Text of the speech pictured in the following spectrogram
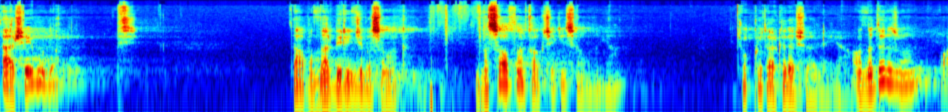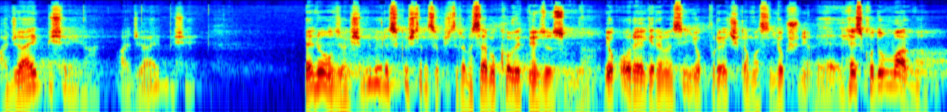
Her şey burada. Daha bunlar birinci basamak. Nasıl altına kalkacak insan bunun yani? Çok kötü arkadaşlar ya. Anladınız mı? Acayip bir şey yani. Acayip bir şey. E ne olacak şimdi? Böyle sıkıştıra sıkıştıra. Mesela bu Covid mevzusunda. Yok oraya giremezsin, yok buraya çıkamazsın, yok şunu. E, HES kodun var mı?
